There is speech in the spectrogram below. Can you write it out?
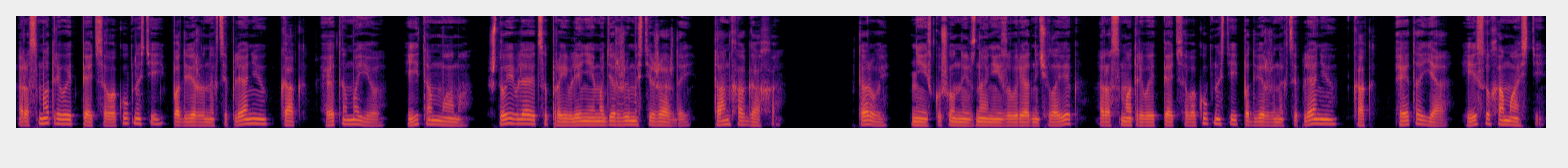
рассматривает пять совокупностей, подверженных цеплянию, как «это мое» и «там мама», что является проявлением одержимости жаждой «танха-гаха». Второй. Неискушенный в знании заурядный человек рассматривает пять совокупностей, подверженных цеплянию, как «это я» и «сухомасти»,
